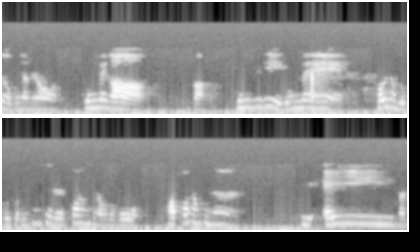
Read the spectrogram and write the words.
상태가 뭐냐면 용매가 그러니까 용질이 용매에 더 이상 녹을 수 없는 상태를 포화 상태라고 그러고 과포화 상태는 이 A 같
